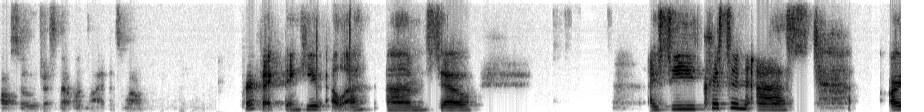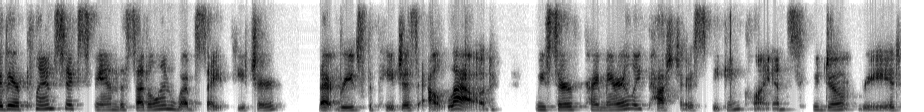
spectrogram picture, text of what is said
also address that one live as well. Perfect, thank you, Ella. Um, so I see Kristen asked, are there plans to expand the Settle In website feature that reads the pages out loud? We serve primarily Pashto speaking clients who don't read,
